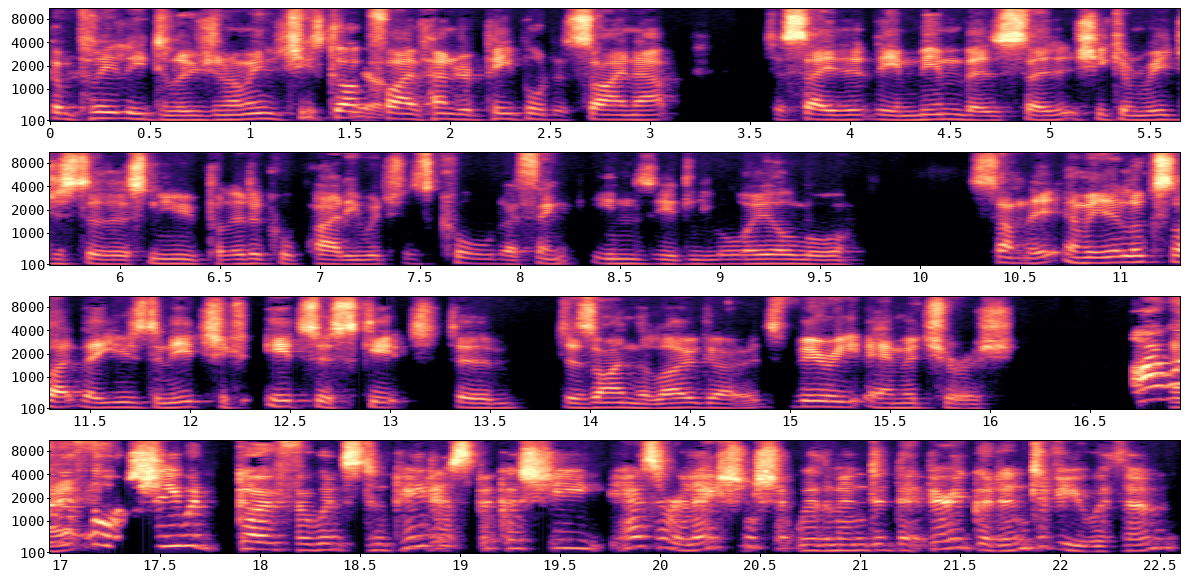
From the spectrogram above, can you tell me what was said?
completely delusional i mean she's got Yeah. 500 people to sign up to say that they're members so that she can register this new political party which is called i think nz loyal or something i mean it looks like they used an etch etch a sketch to design the logo it's very amateurish I would have Uh, thought she would go for Winston Peters because she has a relationship with him and did that very good interview with him.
